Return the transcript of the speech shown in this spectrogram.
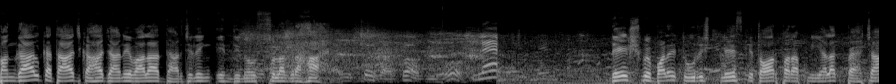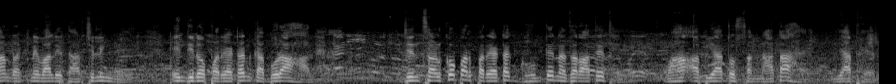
बंगाल का ताज कहा जाने वाला दार्जिलिंग इन दिनों सुलग रहा है। देश में बड़े टूरिस्ट प्लेस के तौर पर अपनी अलग पहचान रखने वाले दार्जिलिंग में इन दिनों पर्यटन का बुरा हाल है। जिन सड़कों पर पर्यटक घूमते नज़र आते थे, वहाँ अब या तो सन्नाटा है या फिर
